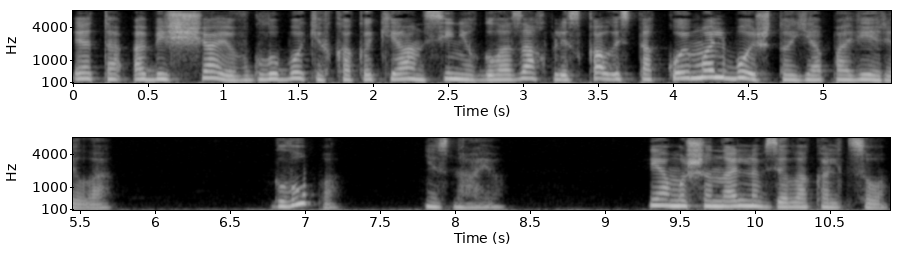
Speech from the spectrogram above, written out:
Это «обещаю» в глубоких, как океан, синих глазах плескалось такой мольбой, что я поверила. Глупо? Не знаю. Я машинально взяла кольцо.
